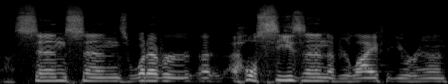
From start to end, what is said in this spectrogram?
Uh, sins, sins, whatever, uh, a whole season of your life that you were in.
